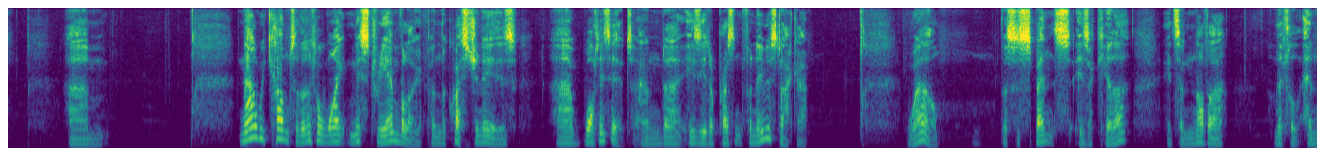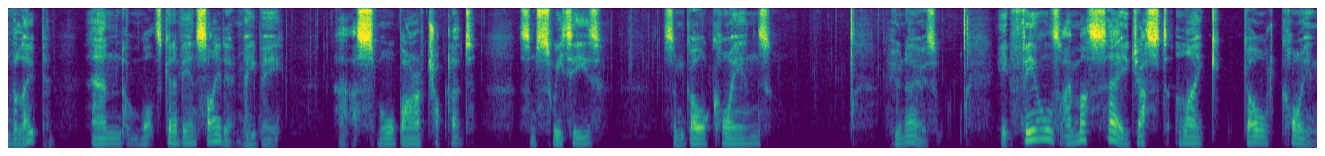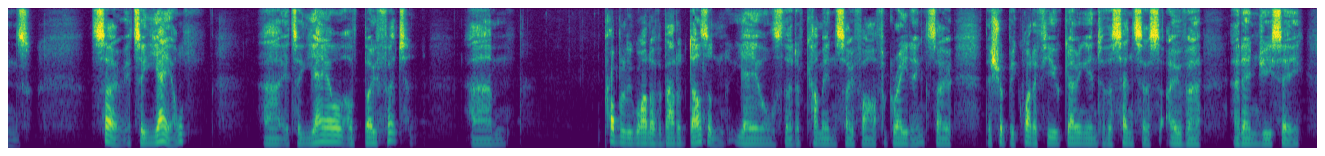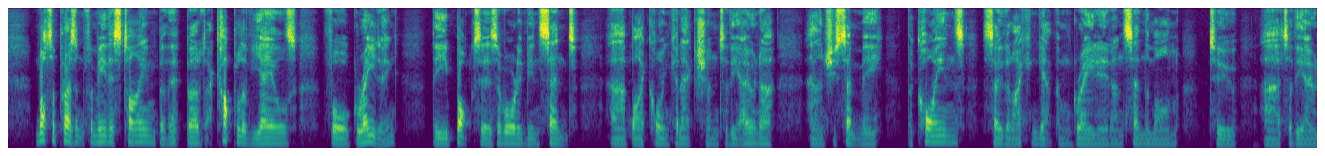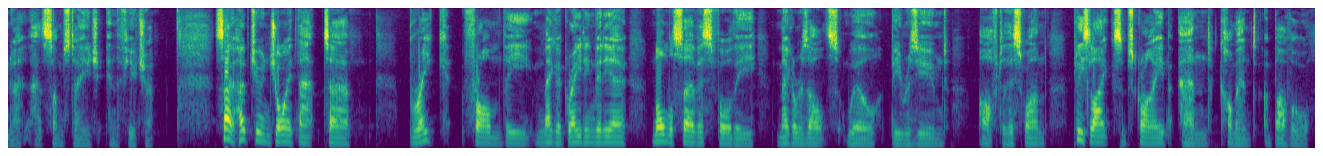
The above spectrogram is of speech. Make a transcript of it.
Um, now we come to the little white mystery envelope, and the question is, uh, what is it? And uh, is it a present for Numistacker? Well, the suspense is a killer. It's another little envelope, and what's going to be inside it? Maybe uh, a small bar of chocolate, some sweeties, some gold coins. Who knows? It feels, I must say, just like gold coins. So it's a Yale. Uh, it's a Yale of Beaufort. Um, probably one of about a dozen Yales that have come in so far for grading. So there should be quite a few going into the census over at NGC. Not a present for me this time, but, the, but a couple of Yales for grading. The boxes have already been sent uh, by Coin Connection to the owner, and she sent me the coins so that I can get them graded and send them on to uh, to the owner at some stage in the future. So hope you enjoyed that uh, break from the mega grading video. Normal service for the mega results will be resumed after this one. Please like, subscribe and comment above all.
